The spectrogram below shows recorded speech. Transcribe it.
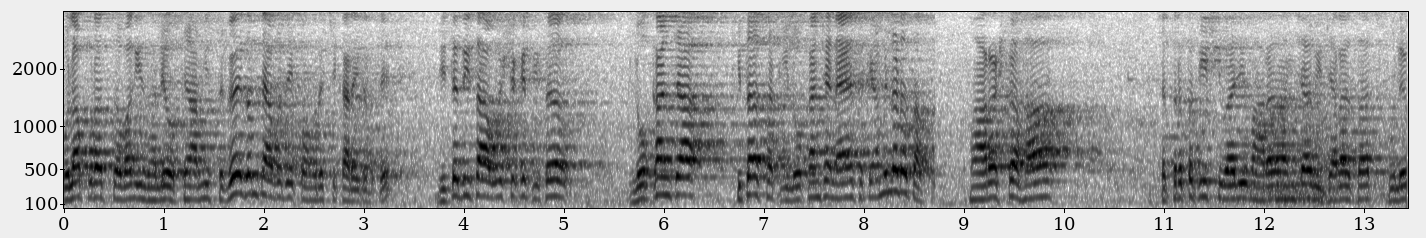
कोल्हापुरात सहभागी झाले होते. आम्ही सगळेजण त्यामध्ये काँग्रेसचे कार्यकर्ते. जिथं तिथं आवश्यक आहे तिथं लोकांच्या हितासाठी लोकांच्या न्यायासाठी आम्ही लढत आहोत. महाराष्ट्र हा छत्रपती शिवाजी महाराजांच्या विचाराचाच फुले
